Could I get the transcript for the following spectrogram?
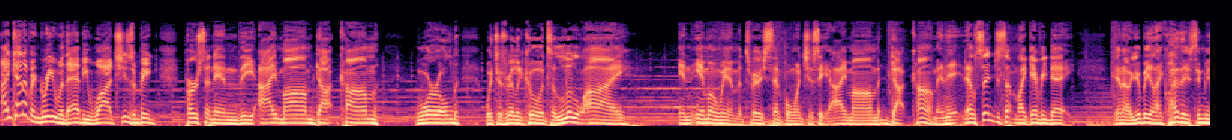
I kind of agree with Abby Watts. She's a big person in the imom.com world, which is really cool. It's a little I in MOM. It's very simple once you see imom.com, and they, they'll send you something like every day. You know, you'll be like, why they send me?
